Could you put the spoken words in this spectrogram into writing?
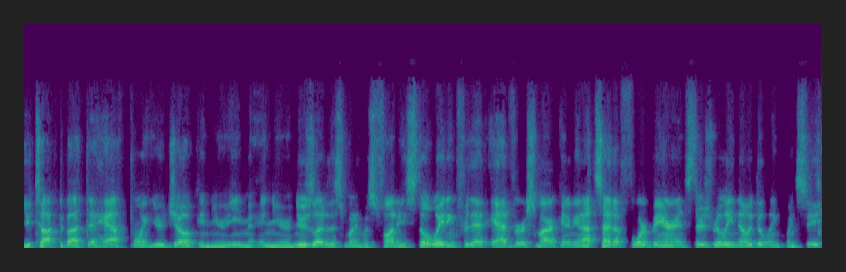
You talked about the half point. Your joke in your email in your newsletter this morning was funny. Still waiting for that adverse market. I mean, outside of forbearance, there's really no delinquency.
